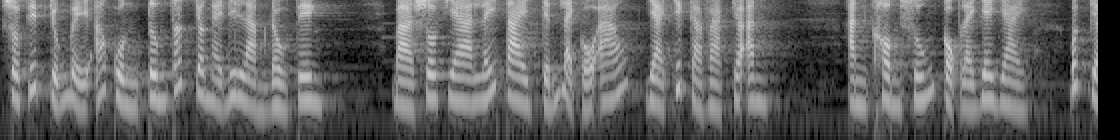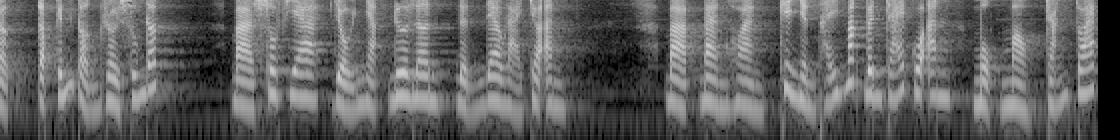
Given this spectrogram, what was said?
Sophie chuẩn bị áo quần tươm tất cho ngày đi làm đầu tiên. Bà Sophia lấy tay chỉnh lại cổ áo và chiếc cà vạt cho anh. Anh khom xuống cột lại dây dài, bất chợt cặp kính cận rơi xuống đất. Bà Sophia vội nhặt đưa lên định đeo lại cho anh. Bà bàng hoàng khi nhìn thấy mắt bên trái của anh một màu trắng toát.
